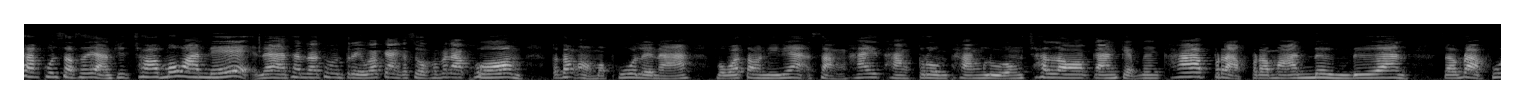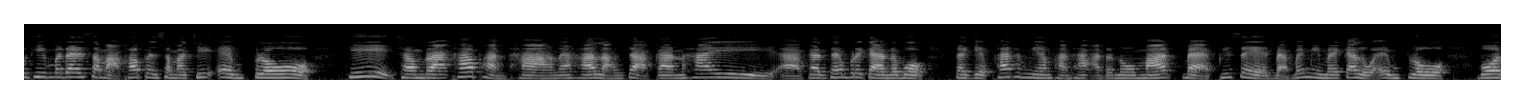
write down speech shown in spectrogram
ทางคุณศักดิ์สยามชิดชอบเมื่อวานนี้นะท่านรัฐมนตรีว่าการกระทรวงคมนาคม ก็ต้องออกมาพูดเลยนะ บอกว่าตอนนี้เนี่ยสั่งให้ทางกรมทางหลวงชะลอการเก็บเงินค่าปรับประมาณ 1 เดือนสำหรับผู้ที่ไม่ได้สมัครเข้าเป็นสมาชิก M flow ที่ชำระค่าผ่านทางนะคะ หลังจากการให้อ่าการใช้บริการระบบการเก็บค่าธรรมเนียมผ่านทางอัตโนมัติแบบพิเศษ แบบไม่มีไม้กั้นหรือว่า M flow บน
